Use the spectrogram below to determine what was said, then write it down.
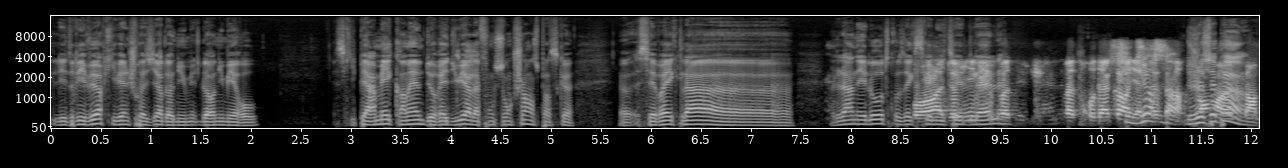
les drivers qui viennent choisir leur, numé- leur numéro. Ce qui permet quand même de réduire la fonction chance, parce que euh, c'est vrai que là, euh, l'un et l'autre aux Bon, extrémités de Dominique, je l'aile. suis pas, je suis pas trop d'accord. Je sais euh, pas.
